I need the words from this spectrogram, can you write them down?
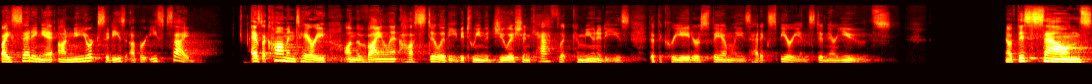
by setting it on New York City's Upper East Side as a commentary on the violent hostility between the Jewish and Catholic communities that the creators' families had experienced in their youths. Now, if this sounds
